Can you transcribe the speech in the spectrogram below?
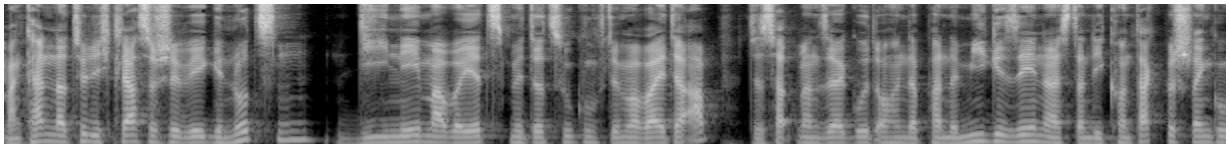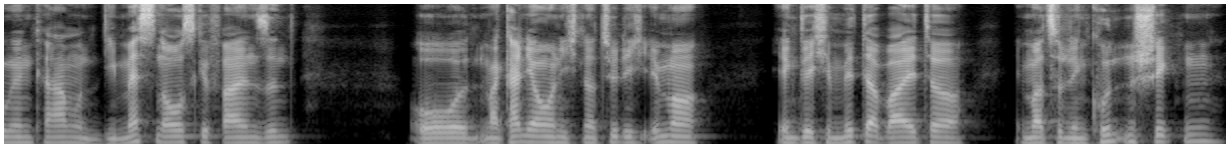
Man kann natürlich klassische Wege nutzen, die nehmen aber jetzt mit der Zukunft immer weiter ab. Das hat man sehr gut auch in der Pandemie gesehen, als dann die Kontaktbeschränkungen kamen und die Messen ausgefallen sind. Und man kann ja auch nicht natürlich immer irgendwelche Mitarbeiter immer zu den Kunden schicken.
